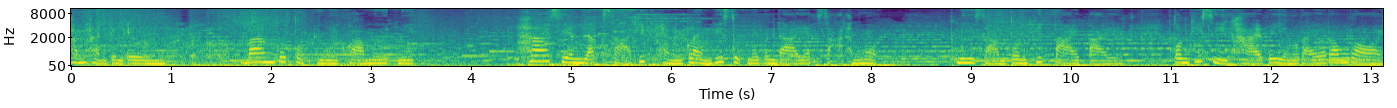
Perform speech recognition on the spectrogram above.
ห้ำหันกันเอง บ้างก็ตกอยู่ในความมืดมิดห้าเซียนยักษ์สาที่แข็งแกร่งที่สุดในบรรดายักษ์สาทั้งหมด มีสามตนที่ตายไป ตนที่สี่หายไปอย่างไร้ร่องรอย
